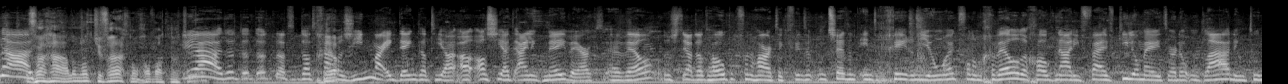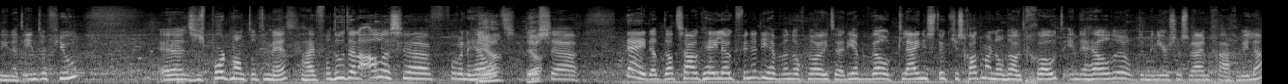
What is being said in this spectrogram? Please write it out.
nou, verhalen? Want je vraagt nogal wat natuurlijk. Ja, dat, dat, dat, dat gaan ja. we zien. Maar ik denk dat hij, als hij uiteindelijk meewerkt, uh, wel. Dus ja, dat hoop ik van harte. Ik vind het een ontzettend intrigerende jongen. Ik vond hem geweldig ook na die vijf kilometer, de ontlading toen in het interview. Uh, het is een sportman tot en met. Hij voldoet aan alles voor een held. Ja, dus... Nee, dat, dat zou ik heel leuk vinden. Die hebben we nog nooit. Die hebben wel kleine stukjes gehad, maar nog nooit groot in de helden. Op de manier zoals wij hem graag willen.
